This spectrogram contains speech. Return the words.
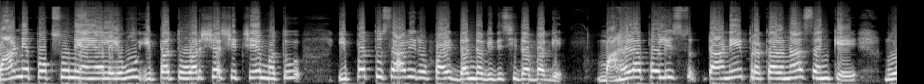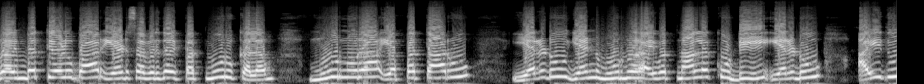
ಮಾನ್ಯ ಪೋಕ್ಸೋ ನ್ಯಾಯಾಲಯವು ಇಪ್ಪತ್ತು ವರ್ಷ ಶಿಕ್ಷೆ ಮತ್ತು ಇಪ್ಪತ್ತು ಸಾವಿರ ರೂಪಾಯಿ ದಂಡ ವಿಧಿಸಿದ ಬಗ್ಗೆ. ಮಹಿಳಾ ಪೊಲೀಸ್ ಠಾಣೆ ಪ್ರಕರಣ ಸಂಖ್ಯೆ ನೂರ ಎಂಬತ್ತೇಳು ಬಾರ್ ಎರಡ್ ಸಾವಿರದ ಇಪ್ಪತ್ಮೂರು, ಕಲಂ ಮೂರ್ನೂರ ಎಪ್ಪತ್ತಾರು, ಎರಡು ಎನ್ ಮೂರ್ನೂರ ಐವತ್ನಾಲ್ಕು ಡಿ ಎರಡು ಐದು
